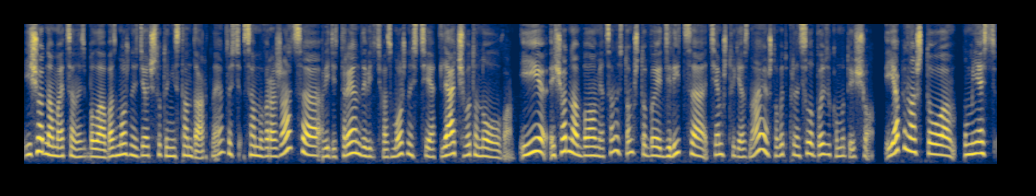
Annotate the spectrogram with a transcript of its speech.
Еще одна моя ценность была возможность сделать что-то нестандартное, то есть самовыражаться, видеть тренды, видеть возможности для чего-то нового. И еще одна была у меня ценность в том, чтобы делиться тем, что я знаю, чтобы это приносило пользу кому-то еще. И я поняла, что у меня есть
